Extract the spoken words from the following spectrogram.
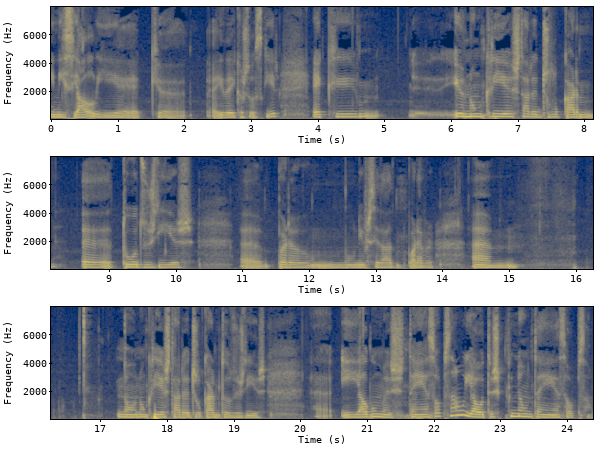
inicial, e é que a ideia que eu estou a seguir, é que eu não queria estar a deslocar-me uh, todos os dias uh, para uma universidade, whatever. Um, não, não queria estar a deslocar-me todos os dias. Uh, e algumas têm essa opção e há outras que não têm essa opção.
